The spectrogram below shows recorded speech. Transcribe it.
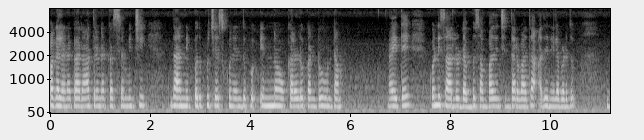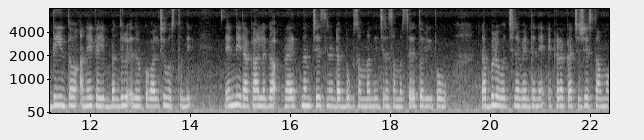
పగలనక రాత్రనక శ్రమించి దాన్ని పొదుపు చేసుకునేందుకు ఎన్నో కలలు కంటూ ఉంటాం. అయితే కొన్నిసార్లు డబ్బు సంపాదించిన తర్వాత అది నిలబడదు. దీంతో అనేక ఇబ్బందులు ఎదుర్కోవాల్సి వస్తుంది. ఎన్ని రకాలుగా ప్రయత్నం చేసిన డబ్బుకు సంబంధించిన సమస్యలు తొలగిపోవు. డబ్బులు వచ్చిన వెంటనే ఎక్కడ ఖర్చు చేస్తామో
